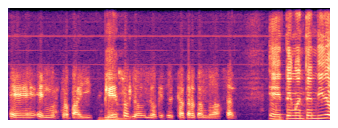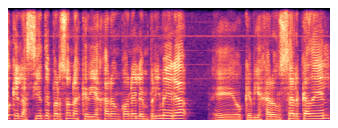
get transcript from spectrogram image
eh, en nuestro país, Bien. que eso es lo, lo que se está tratando de hacer. Eh, tengo entendido que las siete personas que viajaron con él en primera, eh, o que viajaron cerca de él,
